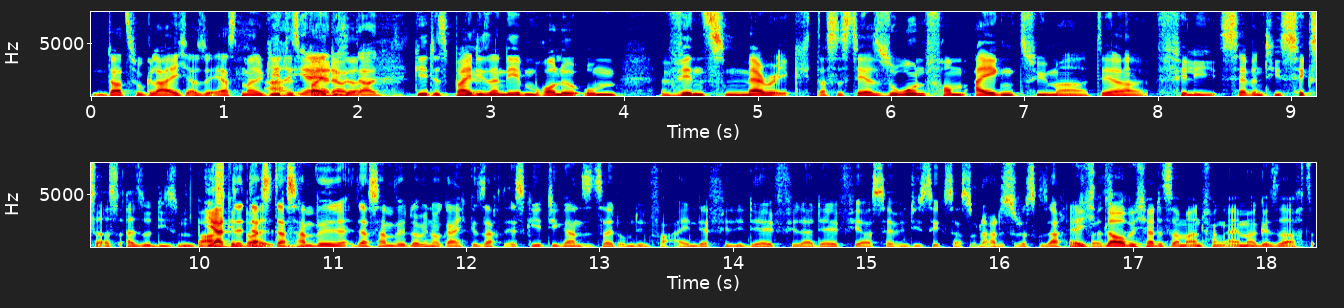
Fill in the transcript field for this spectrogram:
dazu gleich, also erstmal geht, ah, es, ja, bei ja, dieser, da, geht es bei ja. dieser Nebenrolle um Vince Merrick. Das ist der Sohn vom Eigentümer der Philly 76ers, also diesem Basketball. Ja, das, das haben wir, das haben wir glaube ich, noch gar nicht gesagt. Es geht die ganze Zeit um den Verein der Philadelphia 76ers. Oder hattest du das gesagt? Ich, ich glaube, ich hatte es am Anfang einmal gesagt.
